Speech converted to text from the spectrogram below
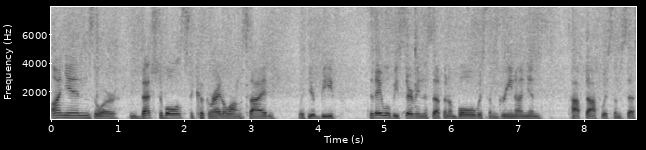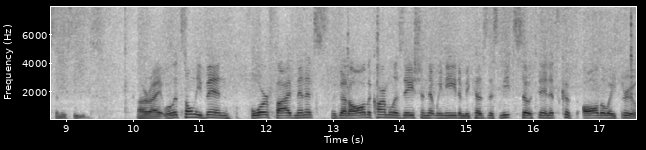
onions or some vegetables to cook right alongside with your beef. Today we'll be serving this up in a bowl with some green onions, topped off with some sesame seeds. All right, well, it's only been four or five minutes. We've got all the caramelization that we need, and because this meat's so thin, it's cooked all the way through.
